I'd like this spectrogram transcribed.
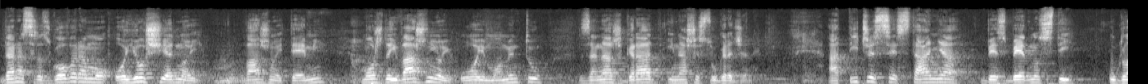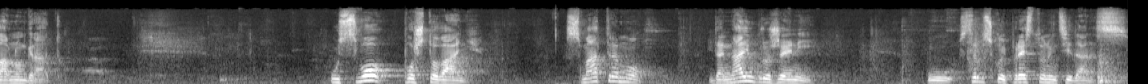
danas razgovaramo o još jednoj važnoj temi, možda i važnijoj u ovoj momentu za naš grad i naše sugrađane, a tiče se stanja bezbednosti u glavnom gradu. U svo poštovanje smatramo da najugroženiji u srpskoj prestonici danas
